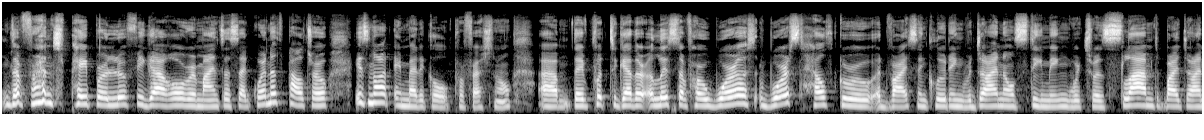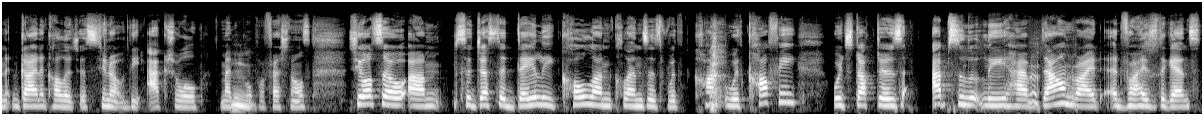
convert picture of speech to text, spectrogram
the French paper Le Figaro reminds us that Gwyneth Paltrow is not a medical professional. Um, they've put together a list of her worst, worst health guru advice, including vaginal steaming, which was slammed by gyne- gynecologists, you know, the actual medical professionals. She also um, suggested daily colon cleanses with co- with coffee, which doctors absolutely have downright advised against.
